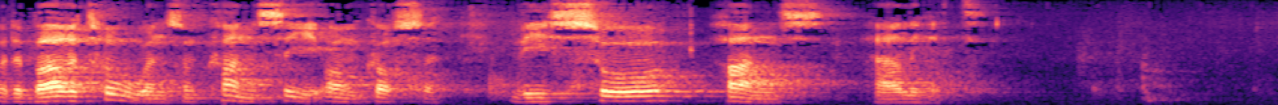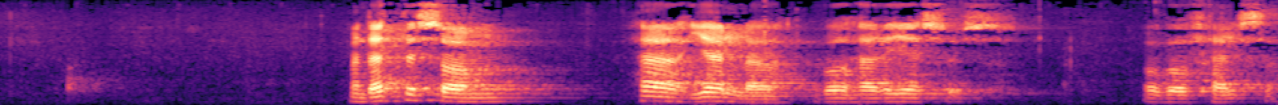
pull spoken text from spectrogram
Og det er bare troen som kan si om korset vi så Hans herlighet. Men dette som her gjelder vår Herre Jesus og vår Frelser,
